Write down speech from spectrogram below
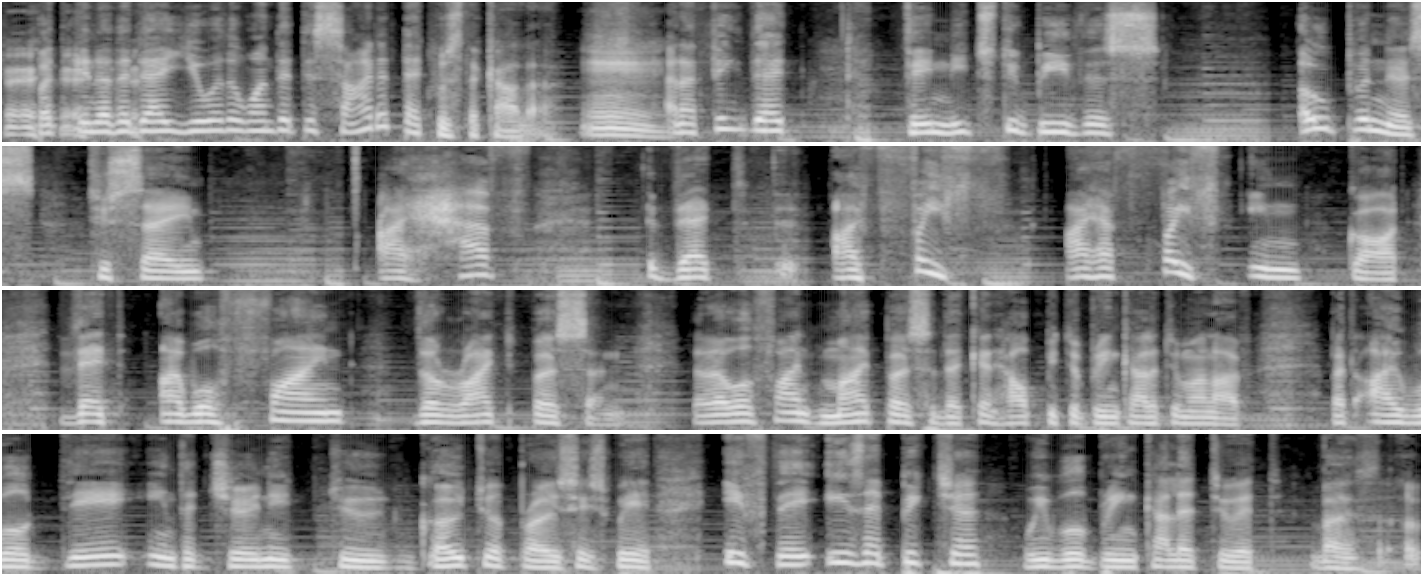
But end of the day, you were the one that decided that was the color. Mm. And I think that there needs to be this openness to say, I have that, I faith, I have faith in God that I will find the right person, that I will find my person that can help me to bring color to my life. But I will dare in the journey to go to a process where if there is a picture, we will bring color to it both uh,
